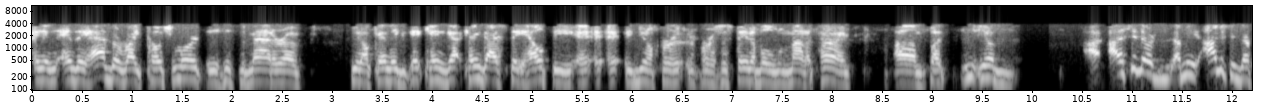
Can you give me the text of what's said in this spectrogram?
and, and they have the right coach More. It's just a matter of you know, can they can can guys stay healthy, eh, eh, eh, you know, for for a sustainable amount of time? Um, but you know, I, I see their. I mean, obviously their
